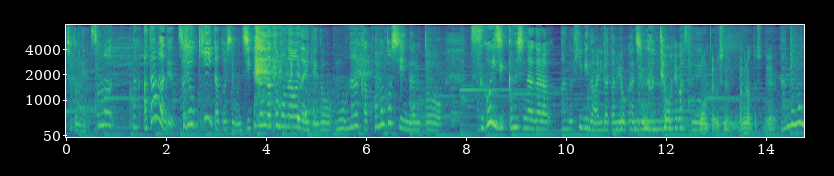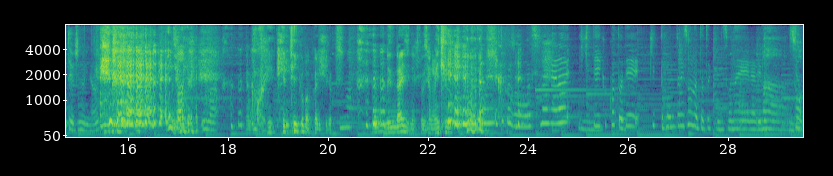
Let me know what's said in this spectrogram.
ちょっとねそのなんか頭でそれを聞いたとしても実感が伴わないけどもうなんかこの年になるとすごい実感しながらあの日々のありがたみを感じるなって思いますね。モンタヨシノリもなくなったしね。なんでモンタヨシノリなの？今。今。なんかこれ減っていくばっかりっていうか。今。別に大事な人じゃないけど。そういう覚悟をしながら生きていくことできっと本当にそうなった時に備えられる。まあそう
